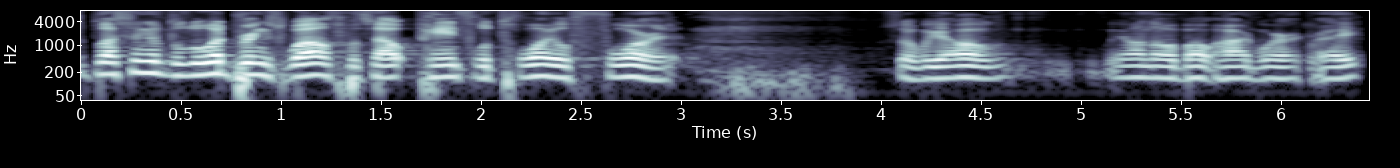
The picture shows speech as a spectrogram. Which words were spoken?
The blessing of the Lord brings wealth without painful toil for it. So we all we all know about hard work, right?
